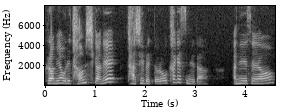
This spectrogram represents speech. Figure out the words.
그러면 우리 다음 시간에 다시 뵙도록 하겠습니다. 안녕히 계세요.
